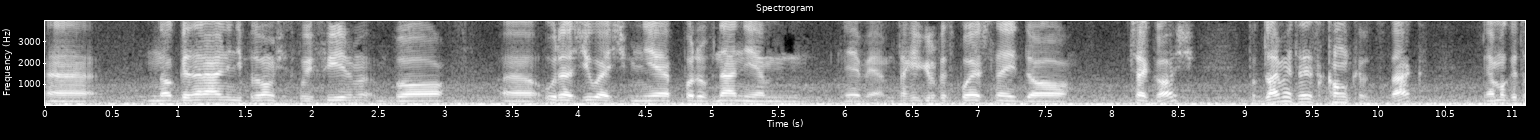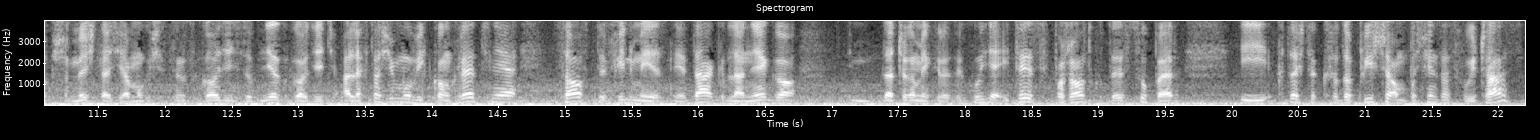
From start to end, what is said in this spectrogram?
e, no generalnie nie podobał mi się Twój film, bo e, uraziłeś mnie porównaniem, nie wiem, takiej grupy społecznej do czegoś, to dla mnie to jest konkret, tak? Ja mogę to przemyśleć, ja mogę się z tym zgodzić lub nie zgodzić, ale ktoś mi mówi konkretnie, co w tym filmie jest nie tak dla niego, dlaczego mnie krytykuje i to jest w porządku, to jest super i ktoś, kto to pisze, on poświęca swój czas,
